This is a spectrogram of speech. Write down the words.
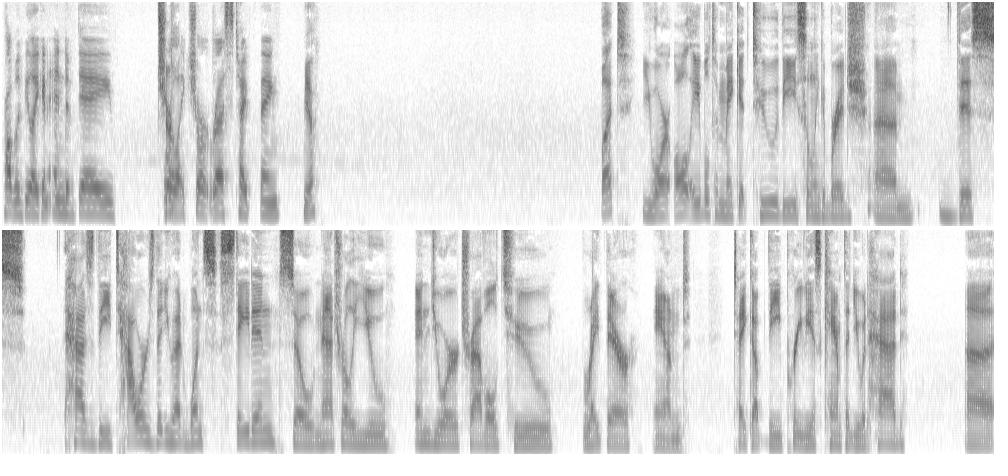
probably be like an end of day Sure. or like short rest type thing. Yeah. But you are all able to make it to the Tsolenka Bridge. Um, this has the towers that you had once stayed in, so naturally you end your travel to right there and take up the previous camp that you had had. Uh,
